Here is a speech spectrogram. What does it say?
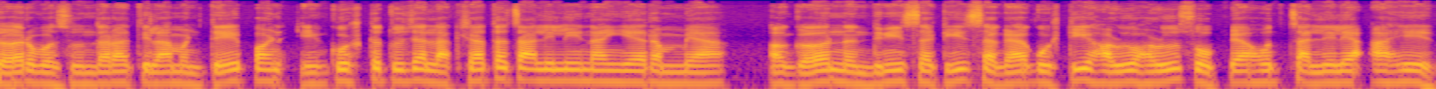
तर वसुंधरा तिला म्हणते पण एक गोष्ट तुझ्या लक्षातच आलेली नाही आहे रम्या. अगं नंदिनीसाठी सगळ्या गोष्टी हळूहळू सोप्या होत चाललेल्या आहेत.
